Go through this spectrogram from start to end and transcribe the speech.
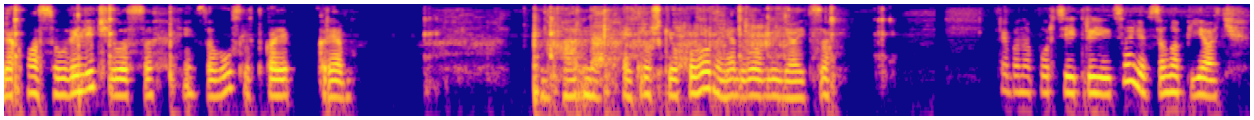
От як маса увеличилася і загусла, така як крем. Гарно. Хай трошки охолоне, я добавлю яйця. Треба на порції 3 яйця, я взяла 5.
